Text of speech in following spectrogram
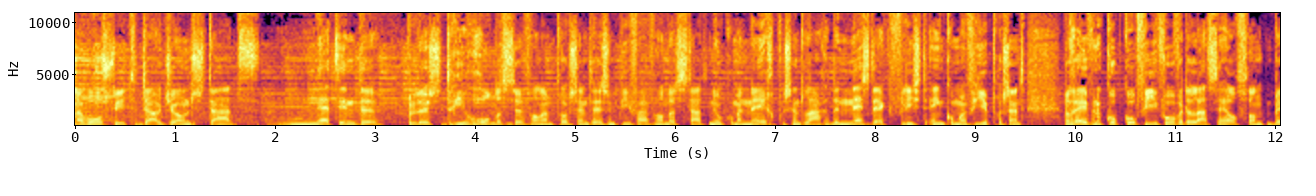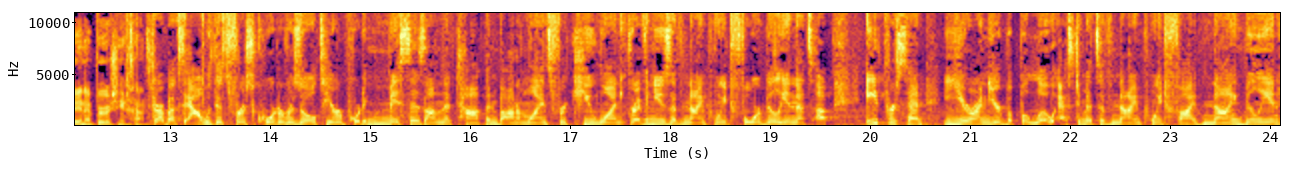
Nou, Wall Street, Dow Jones staat net in de plus 300ste van een procent. De S&P 500 staat 0,9 procent lager. De Nasdaq verliest 1,4 procent. Nog even een kop koffie voor we de laatste helft van BNR Beurs ingaan. Starbucks out with its first quarter results here, reporting misses on the top and bottom lines for Q1. Revenues of 9.4 billion, that's up 8% year on year, but below estimates of 9.59 billion.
